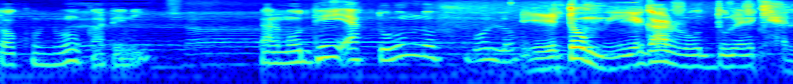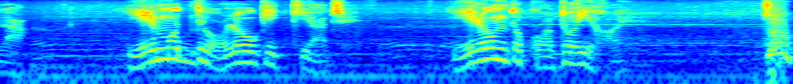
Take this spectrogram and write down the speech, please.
তখনও কাটেনি। তার মধ্যেই এক তরুণ বলল, এ তো মেঘ আর রোদ্দুরের খেলা। এর মধ্যে অলৌকিক কি আছে? এরম তো কতই হয়। চুপ!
